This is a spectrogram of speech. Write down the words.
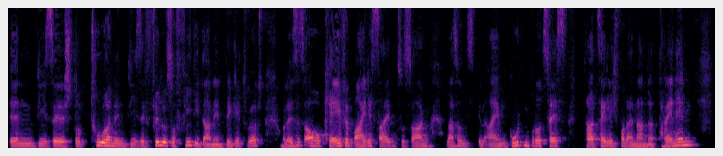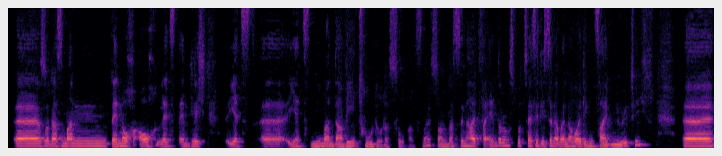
in diese Strukturen, in diese Philosophie, die dann entwickelt wird. Und mhm. es ist auch okay für beide Seiten zu sagen, lass uns in einem guten Prozess tatsächlich voneinander trennen äh, so dass man dennoch auch letztendlich jetzt, äh, jetzt niemand da wehtut oder sowas. Ne? Sondern das sind halt Veränderungsprozesse, die sind aber in der heutigen Zeit nötig. Äh,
